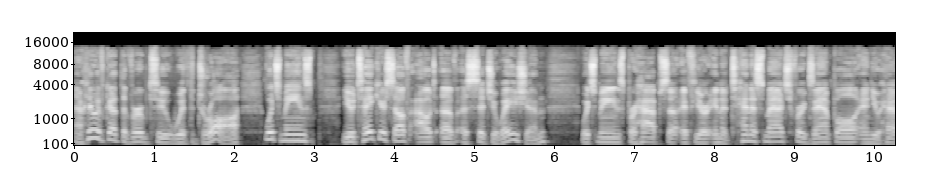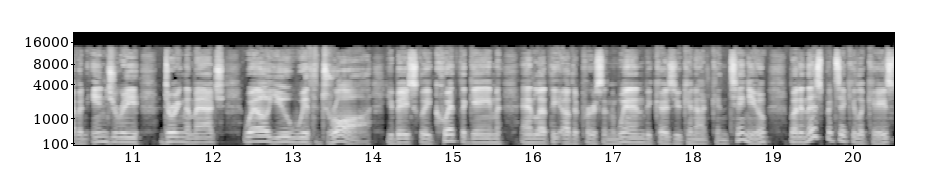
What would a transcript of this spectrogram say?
Now, here we've got the verb to withdraw, which means you take yourself out of a situation which means perhaps uh, if you're in a tennis match, for example, and you have an injury during the match, well, you withdraw. You basically quit the game and let the other person win because you cannot continue. But in this particular case,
